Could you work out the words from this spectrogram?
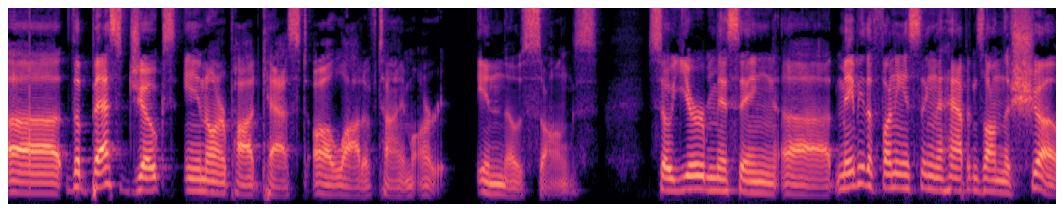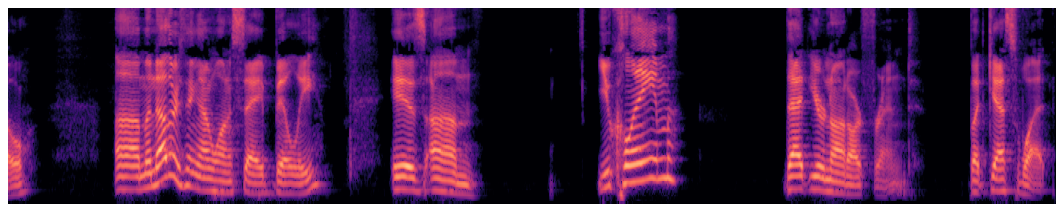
uh, the best jokes in our podcast a lot of time are in those songs. So you're missing uh, maybe the funniest thing that happens on the show. Um, another thing I want to say, Billy, is um, you claim that you're not our friend, but guess what?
